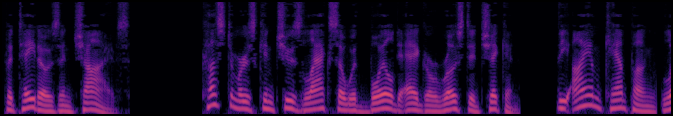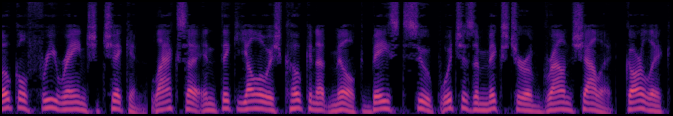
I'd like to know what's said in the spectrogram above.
potatoes and chives. Customers can choose laksa with boiled egg or roasted chicken. The ayam kampung local free-ranged chicken laksa in thick yellowish coconut milk-based soup which is a mixture of ground shallot, garlic,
